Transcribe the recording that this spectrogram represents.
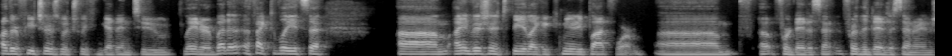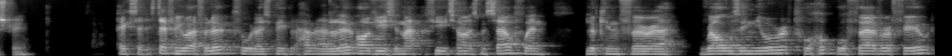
other features which we can get into later, but uh, effectively, it's a um, I envision it to be like a community platform um, uh, for data center for the data center industry. Excellent. It's definitely worth a look for all those people that haven't had a look. I've used the map a few times myself when looking for uh, roles in Europe or, or further afield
